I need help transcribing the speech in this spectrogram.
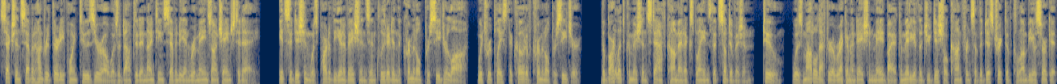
Section 730.20 was adopted in 1970 and remains unchanged today. Its addition was part of the innovations included in the criminal procedure law, which replaced the Code of Criminal Procedure. The Bartlett Commission staff comment explains that subdivision, 2, was modeled after a recommendation made by a committee of the Judicial Conference of the District of Columbia Circuit.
